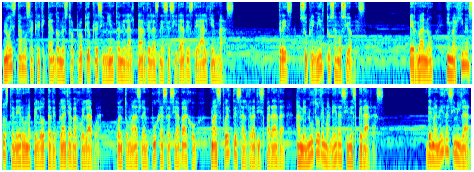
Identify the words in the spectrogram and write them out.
no estamos sacrificando nuestro propio crecimiento en el altar de las necesidades de alguien más. 3. Suprimir tus emociones. Hermano, imagina sostener una pelota de playa bajo el agua. Cuanto más la empujas hacia abajo, más fuerte saldrá disparada, a menudo de maneras inesperadas. De manera similar,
